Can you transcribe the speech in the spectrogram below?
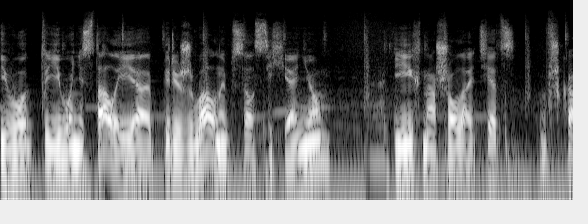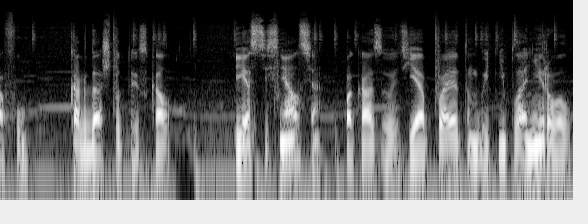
И вот его не стало, и я переживал, написал стихи о нем, и их нашел отец в шкафу, когда что-то искал. Я стеснялся показывать, я поэтом быть не планировал.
